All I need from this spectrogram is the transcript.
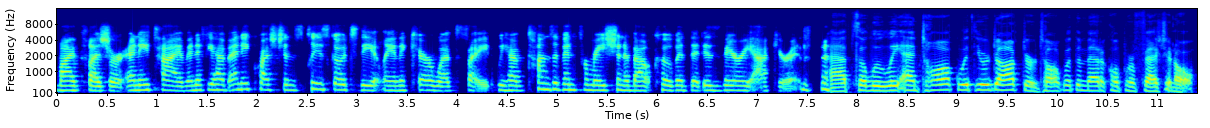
My pleasure. Anytime. And if you have any questions, please go to the AtlantiCare website. We have tons of information about COVID that is very accurate. Absolutely. And talk with your doctor, talk with a medical professional.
